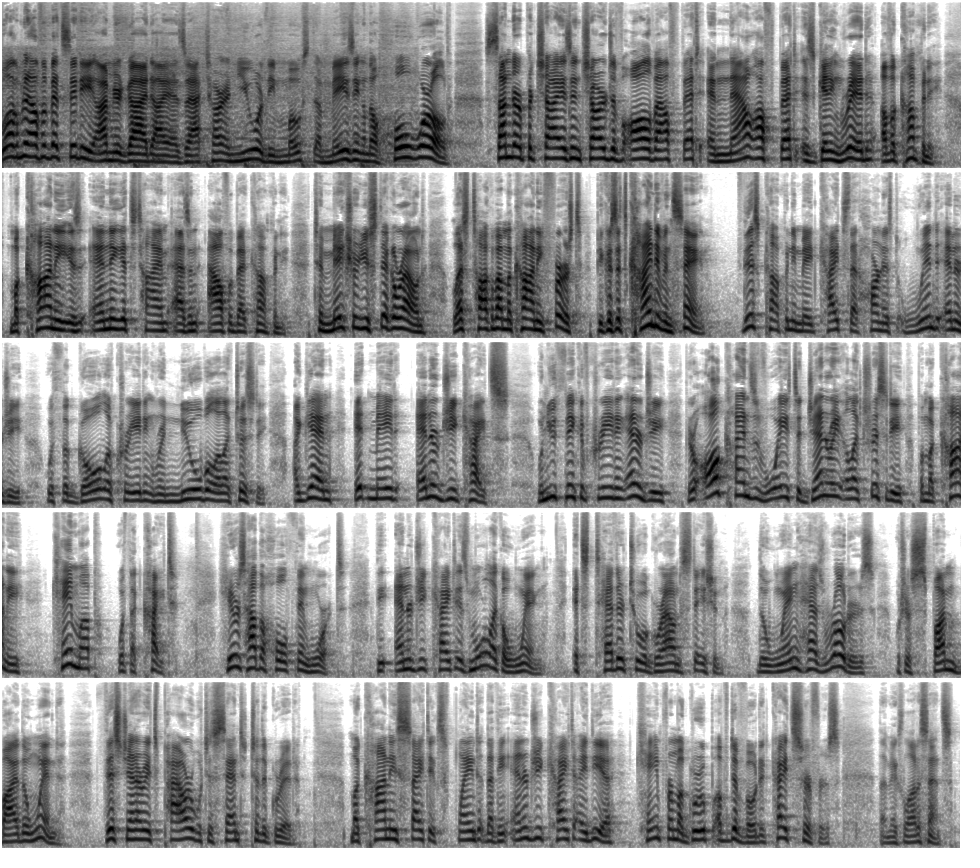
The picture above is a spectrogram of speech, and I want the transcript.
Welcome to Alphabet City. I'm your guide, Ayaz Akhtar, and you are the most amazing in the whole world. Sundar Pichai is in charge of all of Alphabet, and now Alphabet is getting rid of a company. Makani is ending its time as an Alphabet company. To make sure you stick around, let's talk about Makani first, because it's kind of insane. This company made kites that harnessed wind energy with the goal of creating renewable electricity. Again, it made energy kites. When you think of creating energy, there are all kinds of ways to generate electricity, but Makani came up with a kite. Here's how the whole thing worked. The energy kite is more like a wing. It's tethered to a ground station. The wing has rotors, which are spun by the wind. This generates power, which is sent to the grid. Makani's site explained that the energy kite idea came from a group of devoted kite surfers. That makes a lot of sense.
